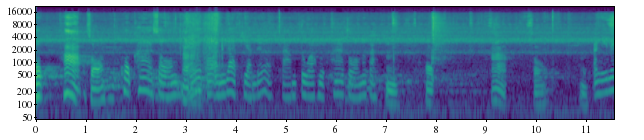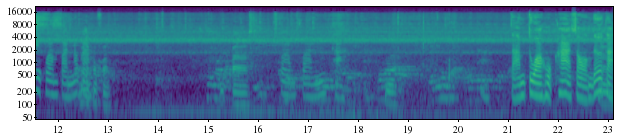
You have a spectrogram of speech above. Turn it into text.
หกห้าสอง หกห้าสองอ่า เออขออนุญาตเขียนเด้อสามตัวหกห้าสองนะคะอืมหกห้าสองอันนี้เลขความฝันเนาะไม่ค่ะ ได้เข้าฝันปลา ความฝันค่ะอืมสามตัวหกห้าสองเด้อค่ะ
